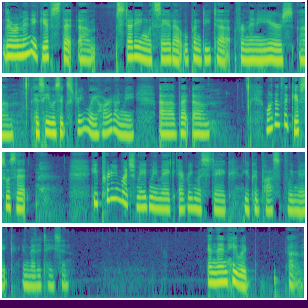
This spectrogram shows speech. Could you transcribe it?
There were many gifts that um, studying with Sayadaw U Pandita for many years. Um, because he was extremely hard on me. Uh, but um, one of the gifts was that he pretty much made me make every mistake you could possibly make in meditation. And then he would um,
